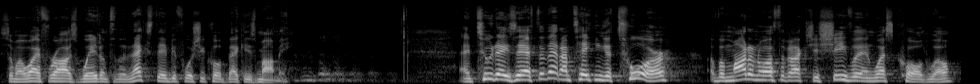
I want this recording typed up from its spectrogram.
So my wife Roz waited until the next day before she called Becky's mommy. and two days after that, I'm taking a tour of a modern Orthodox yeshiva in West Caldwell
